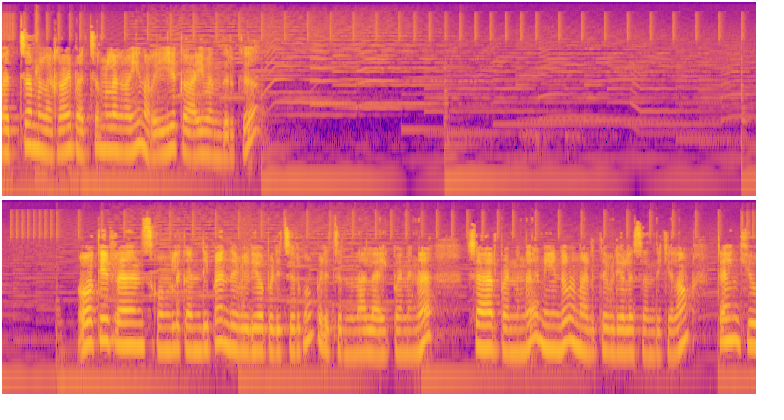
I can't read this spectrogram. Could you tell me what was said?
பச்சை மிளகாய் பச்சை மிளகாயும் நிறைய காய் வந்திருக்கு. ஓகே ஃப்ரெண்ட்ஸ் உங்களுக்கு கண்டிப்பாக இந்த வீடியோ பிடிச்சிருக்கும். பிடிச்சிருந்தனா லைக் பண்ணுங்கள் ஷேர் பண்ணுங்கள் மீண்டும் நம்ம அடுத்த வீடியோவில் சந்திக்கலாம். தேங்க்யூ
